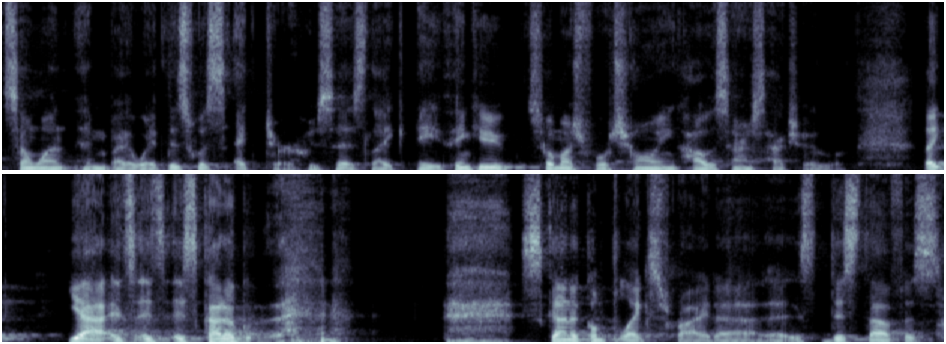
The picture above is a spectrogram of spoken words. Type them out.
someone, and by the way, this was Hector who says, like, "Hey, thank you so much for showing how the science actually look." Like, yeah, it's it's it's kind of. it's kind of complex, right? Uh, this stuff is,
